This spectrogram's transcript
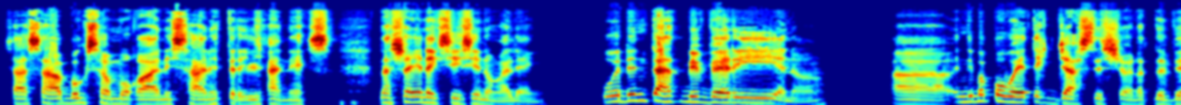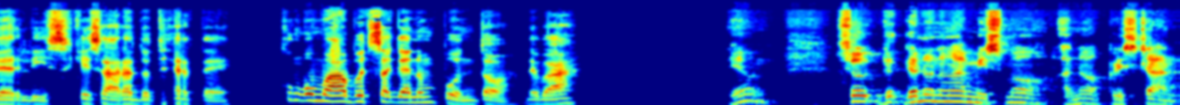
sasabog sa mukha ni Sunny Trillanes na siya yung nagsisinungaling. Wouldn't that be very, ano, uh, hindi ba poetic justice yun at the very least kay Sara Duterte kung umabot sa ganung punto, di ba? Yun. So, g- ganun na nga mismo, ano, Christian.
